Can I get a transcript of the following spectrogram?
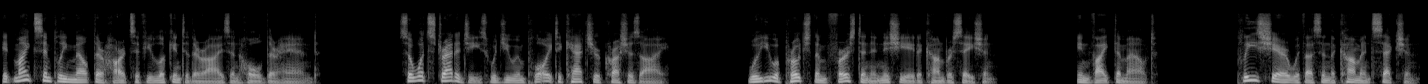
It might simply melt their hearts if you look into their eyes and hold their hand. So, what strategies would you employ to catch your crush's eye? Will you approach them first and initiate a conversation? Invite them out. Please share with us in the comments section.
